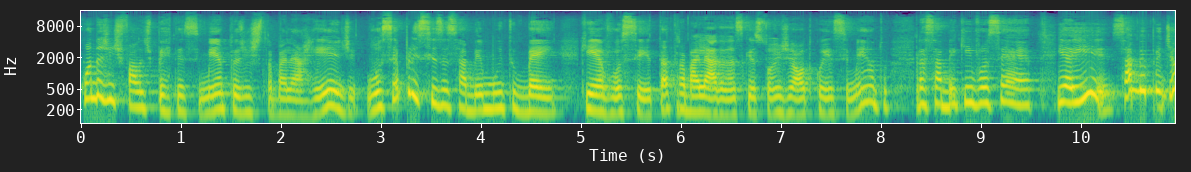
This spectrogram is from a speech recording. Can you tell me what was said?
quando a gente fala de pertencimento, a gente trabalhar a rede, você precisa saber muito bem quem é você, tá trabalhada nas questões de autoconhecimento para saber quem você é. E aí, saber pedir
